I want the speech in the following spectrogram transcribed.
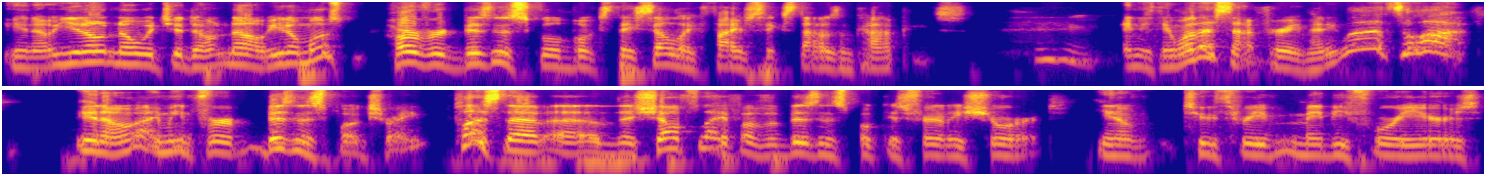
You know, you don't know what you don't know. You know, most Harvard Business School books they sell like five six thousand copies, mm-hmm. and you think, well, that's not very many. Well, that's a lot. You know, I mean, for business books, right? Plus, the uh, the shelf life of a business book is fairly short. You know, two, three, maybe four years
